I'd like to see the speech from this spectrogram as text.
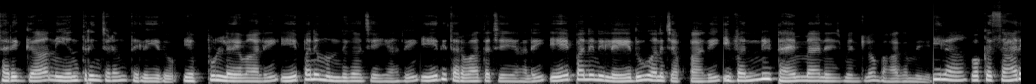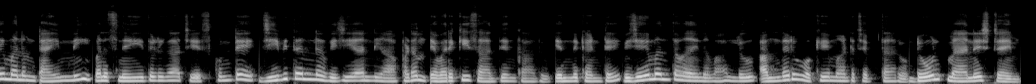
సరిగ్గా నియంత్రించడం తెలియదు. ఎప్పుడు లేవాలి? ఏ పని ముందుగా చేయాలి? ఏది తర్వాత చేయాలి. ఏ పనిని లేదు అని చెప్పాలి. ఇవన్నీ టైం మేనేజ్మెంట్లో భాగమే. ఇలా ఒకసారి మనం టైం ని మన స్నేహితుడిగా చేసుకుంటే జీవితంలో విజయాన్ని ఆపడం ఎవరికీ సాధ్యం కాదు. ఎందుకంటే విజయవంతమైన వాళ్ళు అందరూ ఒకే మాట చెప్తారు. Don't manage time.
